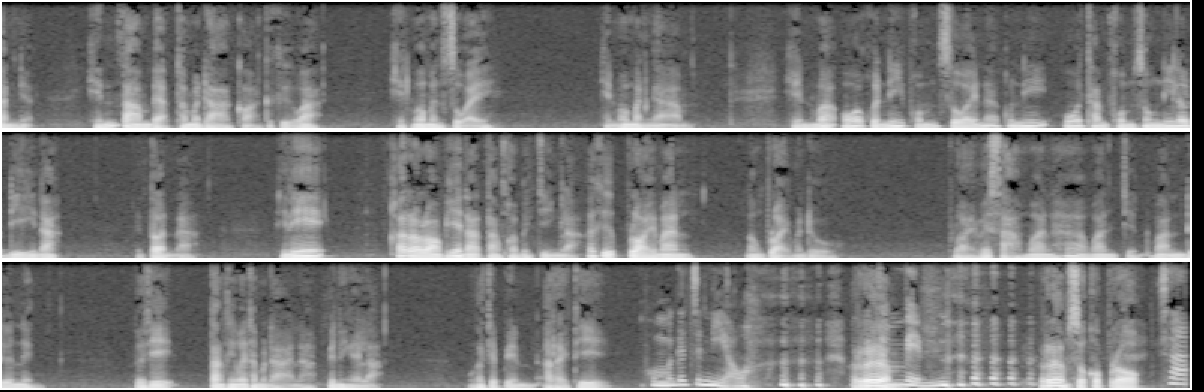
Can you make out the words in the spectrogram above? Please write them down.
กันเนี่ยเห็นตามแบบธรรมดาก่อนก็คือว่า เห็นว่ามันสวย เห็นว่ามันงาม เห็นว่าโอ้คนนี้ผมสวยนะ คนนี้โอ้ทำผมทรงนี้แล้วดีนะ เป็นต้นนะ ทีนี้ ถ้าเราลองพิจารณาตามความเป็นจริงล่ะ ก็คือปล่อยมัน ลองปล่อยมันดู ปล่อยไว้สามวันห้าวันเจ็ดวันเดือนหนึ่ง โดยที่ตั้งทิ้งไว้ธรรมดานะ เป็นยังไงล่ะ มันก็จะเป็นอะไรที่ ผมมันก็จะเหนียว เริ่มเหม็น เริ่มสกปรก ใช่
